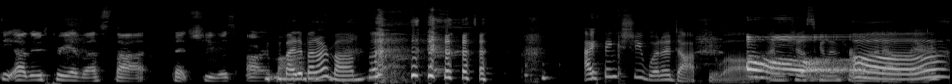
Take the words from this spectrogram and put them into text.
the other three of us thought that she was our mom. Might have been our mom. I think she would adopt you all. I'm just gonna throw that out there.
